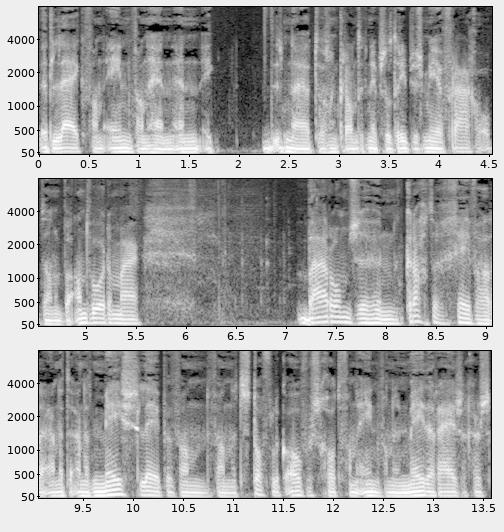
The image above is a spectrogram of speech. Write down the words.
het lijk van een van hen. En ik dus, nou ja, het was een krantenknipsel, het riep dus meer vragen op dan het beantwoorden. Maar waarom ze hun krachten gegeven hadden aan het, aan het meeslepen van, van het stoffelijk overschot van een van hun medereizigers,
